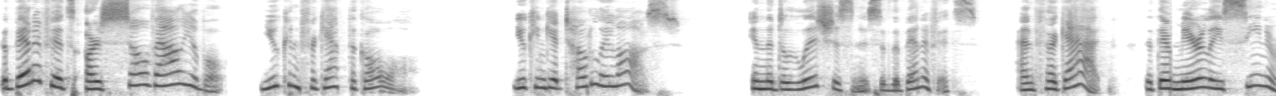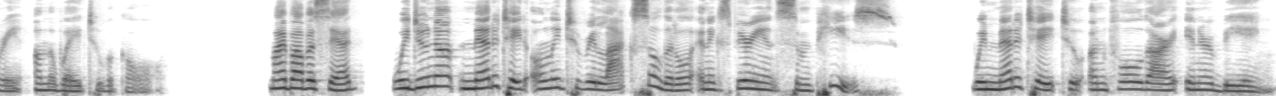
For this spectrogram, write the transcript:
The benefits are so valuable, you can forget the goal you can get totally lost in the deliciousness of the benefits and forget that they're merely scenery on the way to a goal. My Baba said, We do not meditate only to relax a little and experience some peace. We meditate to unfold our inner being.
